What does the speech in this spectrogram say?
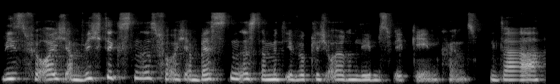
wie es für euch am wichtigsten ist, für euch am besten ist, damit ihr wirklich euren Lebensweg gehen könnt. Und da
